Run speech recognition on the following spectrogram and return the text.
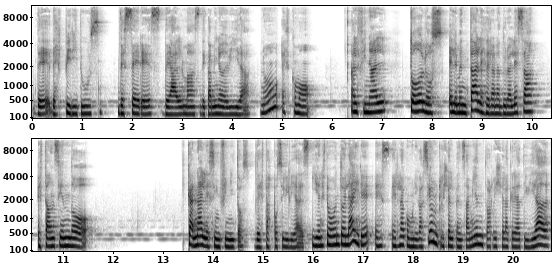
de, de espíritus, de seres, de almas, de camino de vida, ¿no? Es como, al final, todos los elementales de la naturaleza están siendo canales infinitos de estas posibilidades. Y en este momento el aire es, es, la comunicación, rige el pensamiento, rige la creatividad.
